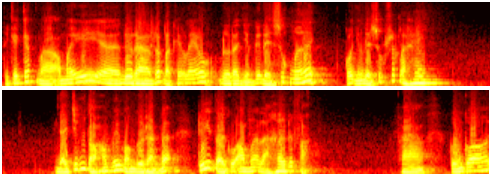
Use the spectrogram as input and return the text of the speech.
Thì cái cách mà ông ấy ờ, đưa ra rất là khéo léo, đưa ra những cái đề xuất mới, có những đề xuất rất là hay, để chứng tỏ với mọi người rằng đó trí tuệ của ông đó là hơn đức phật. Và cũng có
